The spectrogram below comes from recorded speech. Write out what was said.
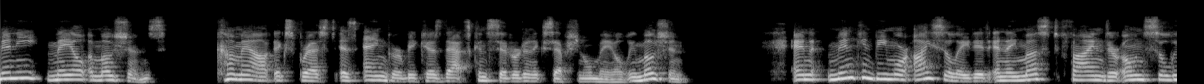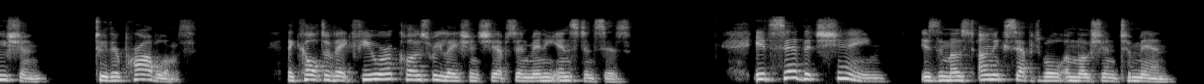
many male emotions come out expressed as anger because that's considered an exceptional male emotion. And men can be more isolated and they must find their own solution to their problems. They cultivate fewer close relationships in many instances. It's said that shame is the most unacceptable emotion to men.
